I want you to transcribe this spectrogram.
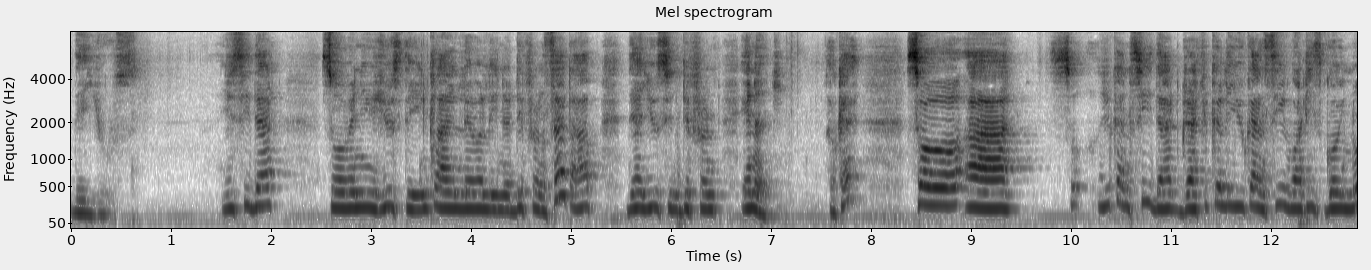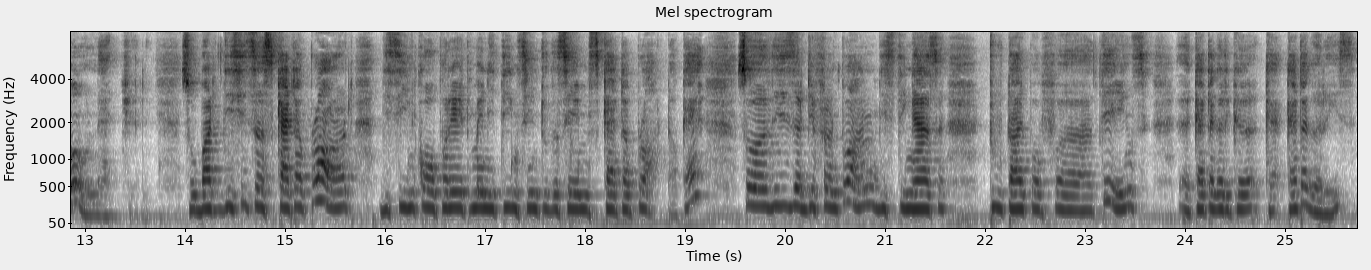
they use. You see that? So when you use the incline level in a different setup they are using different energy. Okay? So uh, so you can see that graphically you can see what is going on actually so but this is a scatter plot. This incorporate many things into the same scatter plot okay? So this is a different one. This thing has two type of uh, things uh, category ca categories.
